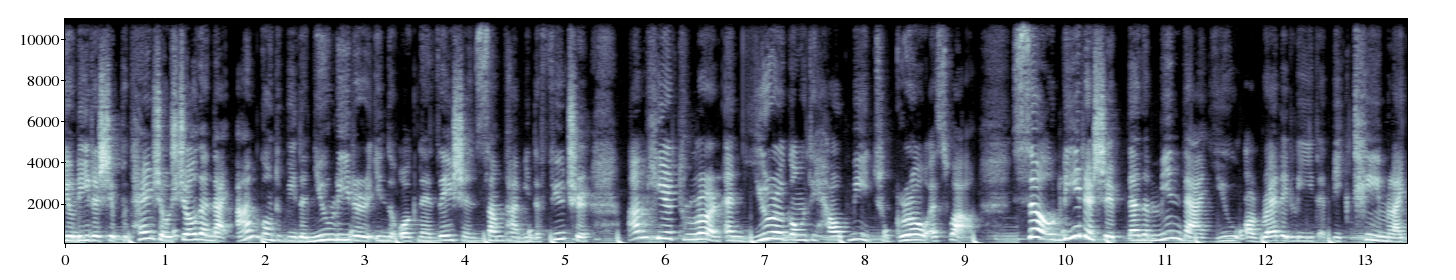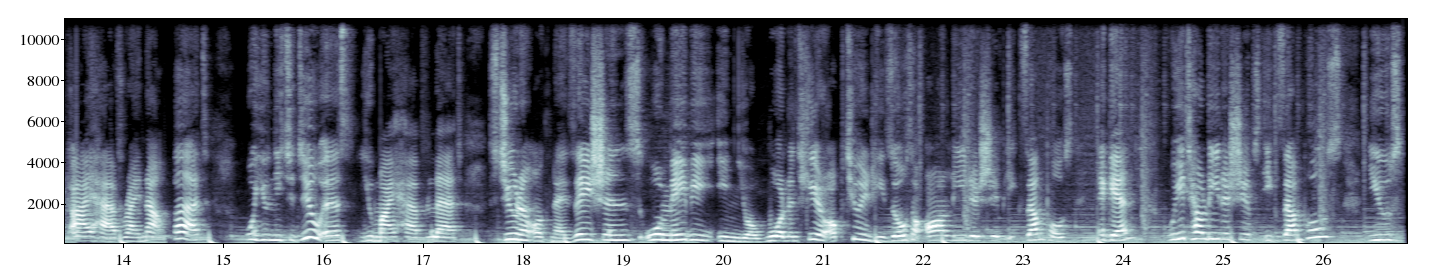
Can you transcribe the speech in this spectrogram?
your leadership potential, show them that I'm going to be the new leader in the organization sometime in the future. I'm here to learn and you're going to help me to grow as well. So leadership doesn't mean that you already lead a big team like I have right now, but what you need to do is you might have led student organizations or maybe in your volunteer opportunities. Those are all leadership examples. Again, we tell leadership examples, use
